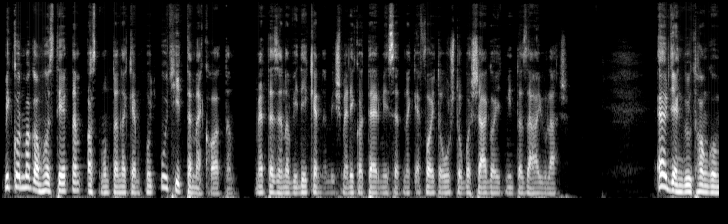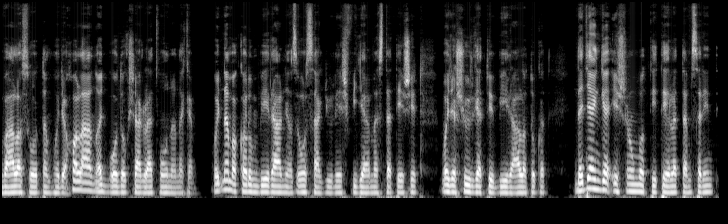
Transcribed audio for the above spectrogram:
Mikor magamhoz tértem, azt mondta nekem, hogy úgy hitte meghaltam, mert ezen a vidéken nem ismerik a természetnek e fajta ostobaságait, mint az ájulás. Elgyengült hangon válaszoltam, hogy a halál nagy boldogság lett volna nekem, hogy nem akarom bírálni az országgyűlés figyelmeztetését, vagy a sürgető bírálatokat, de gyenge és romlott ítéletem szerint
